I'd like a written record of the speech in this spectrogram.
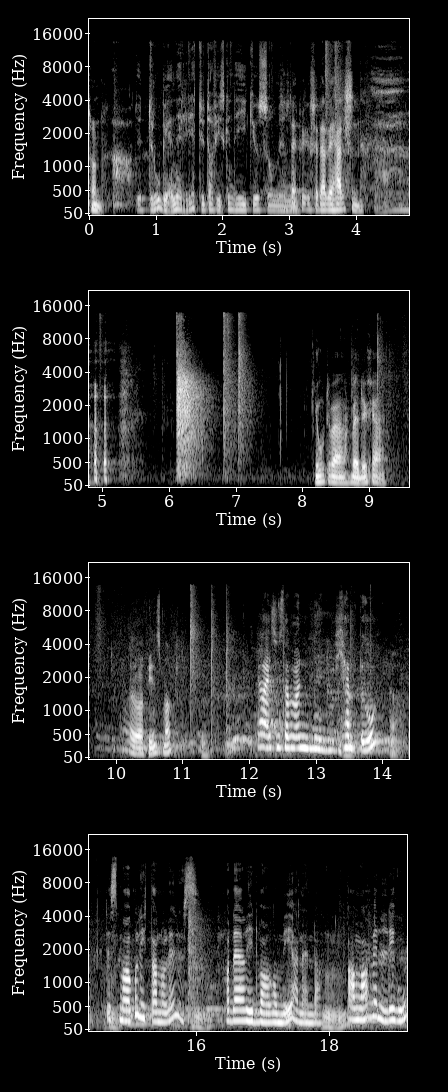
Sånn. Ah, Du dro benet rett ut av fisken. Det gikk jo som en Slipper jeg å sette det i halsen. jo, det var vellykka. Det var fin smak. Ja, jeg syns den var kjempegod. Det smaker litt annerledes. For det er litt varm i den ennå. Han var veldig god.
